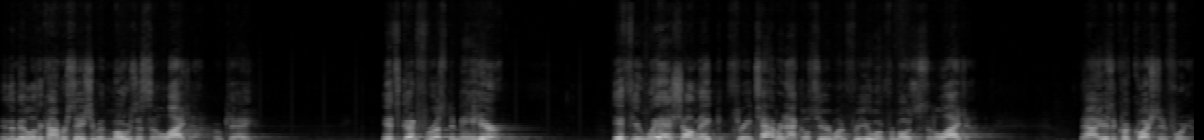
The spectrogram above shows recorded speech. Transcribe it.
in the middle of the conversation with Moses and Elijah, okay? It's good for us to be here. If you wish, I'll make three tabernacles here one for you, one for Moses and Elijah. Now, here's a quick question for you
